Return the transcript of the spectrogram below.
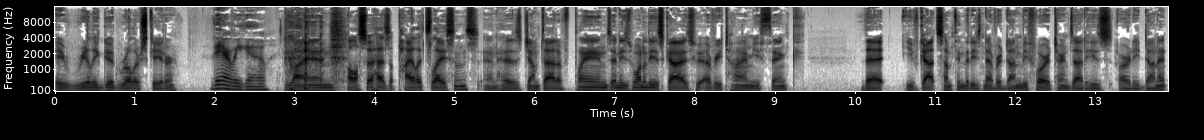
a really good roller skater. There we go. Ryan also has a pilot's license and has jumped out of planes. And he's one of these guys who, every time you think that you've got something that he's never done before, it turns out he's already done it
